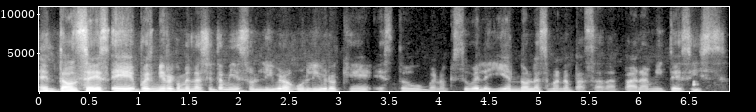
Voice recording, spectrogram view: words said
Entonces, eh, pues mi recomendación también es un libro, un libro que estuve, bueno, que estuve leyendo la semana pasada para mi tesis,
